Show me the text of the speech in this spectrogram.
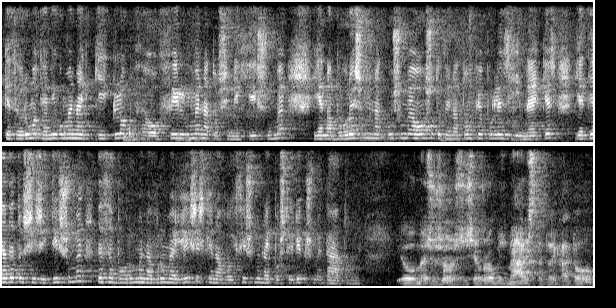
και θεωρούμε ότι ανοίγουμε ένα κύκλο που θα οφείλουμε να το συνεχίσουμε για να μπορέσουμε να ακούσουμε όσο το δυνατόν πιο πολλές γυναίκες, γιατί αν δεν το συζητήσουμε, δεν θα μπορούμε να βρούμε λύσεις και να βοηθήσουμε να υποστηρίξουμε τα άτομα. Ο μέσος όρος της Ευρώπης με άριστα το 100,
